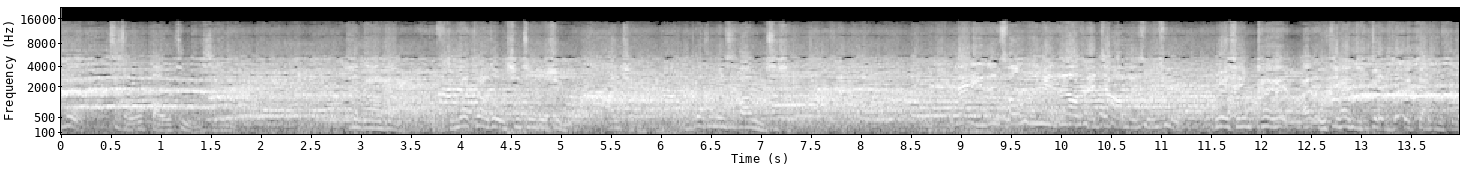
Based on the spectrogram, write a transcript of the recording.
沫，至少我保住我的生命。就像刚刚这样，准备要跳的时候，我先冲出去，安全。我不知道上面是发生什么事情。先看看，哎，我第安几个再叫他们出来。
